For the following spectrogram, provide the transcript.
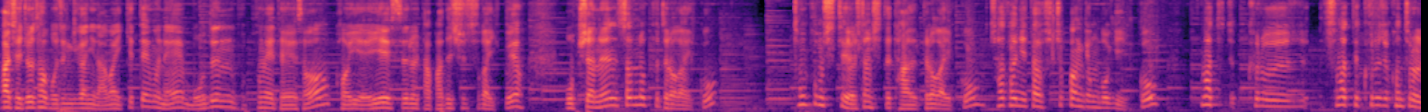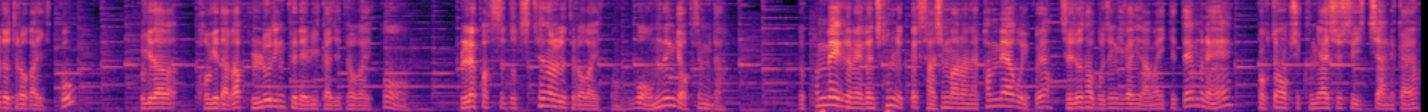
다 제조사 보증 기간이 남아 있기 때문에 모든 부품에 대해서 거의 AS를 다 받으실 수가 있고요. 옵션은 썬루프 들어가 있고 통풍 시트, 열선 시트 다 들어가 있고 차선 이탈 수축방 경보기 있고 스마트 크루 스마트 크루즈 컨트롤도 들어가 있고 거기다 거기다가 블루링크 내비까지 들어가 있고 블랙박스도 투 채널로 들어가 있고 뭐 없는 게 없습니다. 그리고 판매 금액은 1,640만 원에 판매하고 있고요. 제조사 보증 기간이 남아 있기 때문에 걱정 없이 구매하실 수 있지 않을까요?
